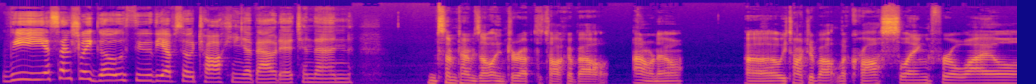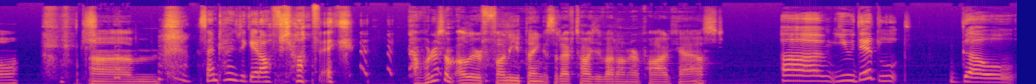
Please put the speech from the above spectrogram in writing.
we essentially go through the episode talking about it, and then And sometimes I'll interrupt to talk about, I don't know. Uh, we talked about lacrosse slang for a while. Um, sometimes we get off topic. God, what are some other funny things that I've talked about on our podcast? Um, you did l- go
